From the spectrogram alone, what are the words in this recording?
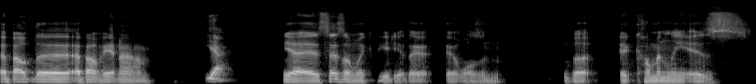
about the about Vietnam? yeah Yeah, it says on Wikipedia that it wasn't, but it commonly is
